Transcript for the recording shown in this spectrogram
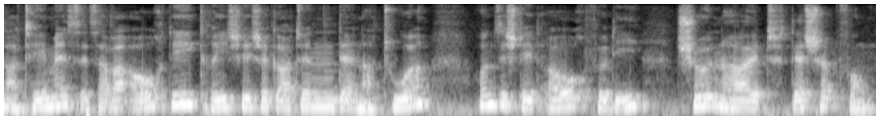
Artemis ist aber auch die griechische Göttin der Natur und sie steht auch für die Schönheit der Schöpfung.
